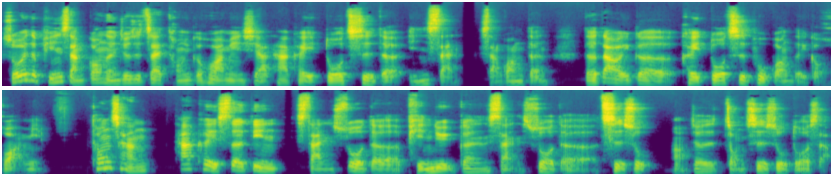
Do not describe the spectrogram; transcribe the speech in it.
所谓的频闪功能，就是在同一个画面下，它可以多次的引闪闪光灯，得到一个可以多次曝光的一个画面，通常。它可以设定闪烁的频率跟闪烁的次数啊，就是总次数多少，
